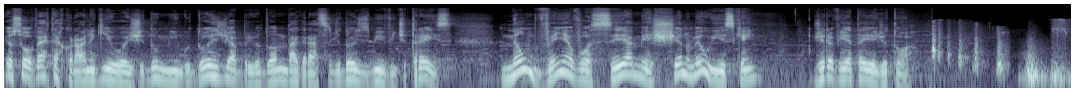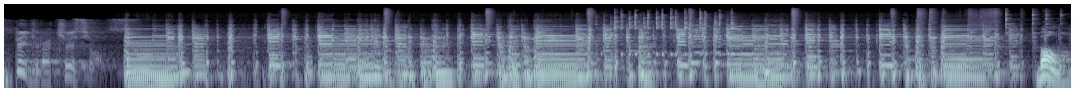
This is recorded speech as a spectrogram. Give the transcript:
Eu sou o Werther Kronig e hoje, domingo 2 de abril do ano da graça de 2023, não venha você a mexer no meu uísque, hein? Gira a vinheta aí, editor. Speed Notícias. Bom,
